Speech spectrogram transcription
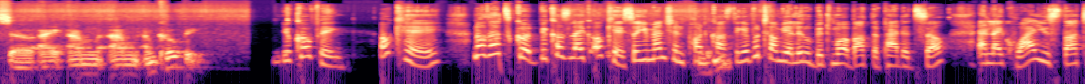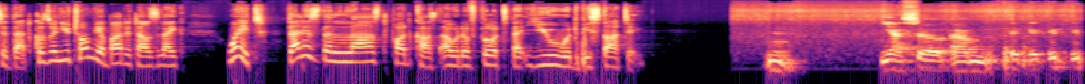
So I am um, I'm coping. You're coping. Okay. No, that's good because, like, okay, so you mentioned mm-hmm. podcasting. If you tell me a little bit more about the padded cell and like why you started that, because when you told me about it, I was like, wait, that is the last podcast I would have thought that you would be starting. Mm. Yeah, so um, it, it, it, it,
